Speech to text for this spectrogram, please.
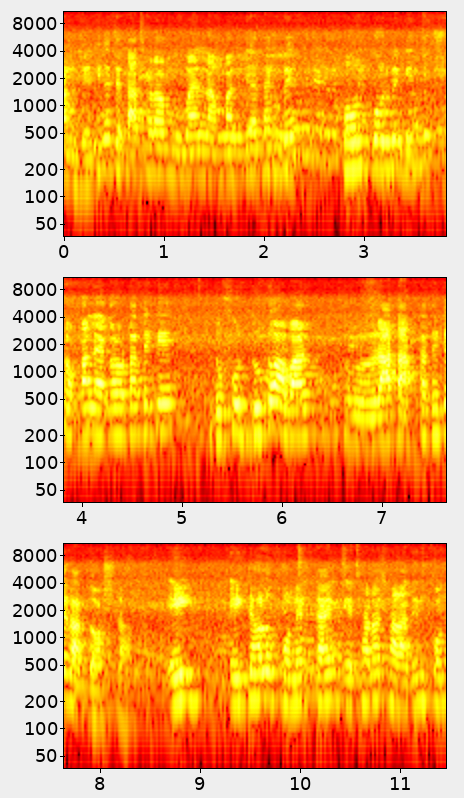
আনবে ঠিক আছে? তাছাড়া মোবাইল নাম্বার দেওয়া থাকবে। ফোন করবে কিন্তু সকাল এগারোটা থেকে দুপুর দুটো আবার রাত আটটা থেকে রাত দশটা। এই এইটা হলো ফোনের টাইম। এছাড়া সারাদিন ফোন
